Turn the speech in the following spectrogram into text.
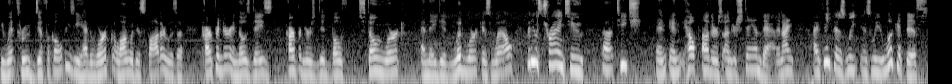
He went through difficulties. He had to work along with his father, who was a carpenter. In those days, carpenters did both stone work and they did woodwork as well. But he was trying to uh, teach and, and help others understand that. And I, I think that as we, as we look at this,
